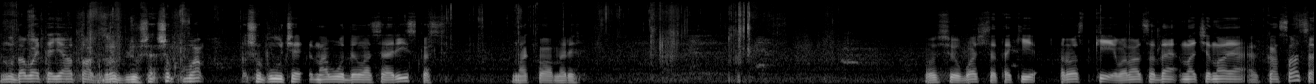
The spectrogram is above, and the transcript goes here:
Ну давайте я отак зроблю, щоб вам щоб лучше наводилася різкость на камері. Ось, бачите, такі ростки. Вона це де починає касатися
